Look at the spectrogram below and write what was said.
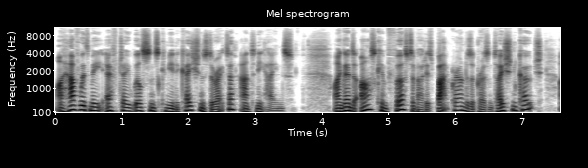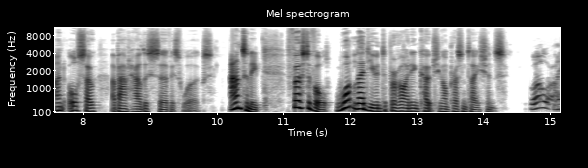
I have with me FJ Wilson's Communications Director, Anthony Haynes. I'm going to ask him first about his background as a presentation coach and also about how this service works. Anthony, first of all, what led you into providing coaching on presentations? Well, I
